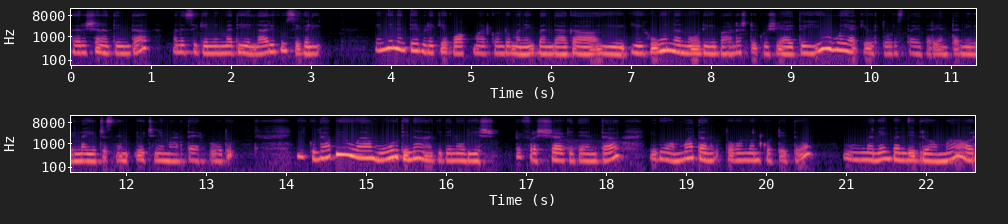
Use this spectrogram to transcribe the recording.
ದರ್ಶನದಿಂದ ಮನಸ್ಸಿಗೆ ನೆಮ್ಮದಿ ಎಲ್ಲರಿಗೂ ಸಿಗಲಿ. ಎಂದಿನಂತೆ ಬೆಳಗ್ಗೆ ವಾಕ್ ಮಾಡಿಕೊಂಡು ಮನೆಗೆ ಬಂದಾಗ ಈ ಈ ಹೂವನ್ನು ನೋಡಿ ಬಹಳಷ್ಟು ಖುಷಿ ಆಯಿತು. ಈ ಹೂವು ಯಾಕೆ ಇವ್ರು ತೋರಿಸ್ತಾ ಇದ್ದಾರೆ ಅಂತ ನೀವೆಲ್ಲ ಯೋಚಿಸ್ನೆ, ಯೋಚನೆ ಮಾಡ್ತಾ ಇರ್ಬೋದು. ಈ ಗುಲಾಬಿ ಹೂವು ಮೂರು ದಿನ ಆಗಿದೆ ನೋಡಿ, ಎಷ್ಟು ಫ್ರೆಶ್ ಆಗಿದೆ ಅಂತ. ಇದು ಅಮ್ಮ ತಂದು ತೊಗೊಂಡು ಬಂದು ಕೊಟ್ಟಿದ್ದು. ಮನೆಗೆ ಬಂದಿದ್ದರು ಅಮ್ಮ. ಅವ್ರ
